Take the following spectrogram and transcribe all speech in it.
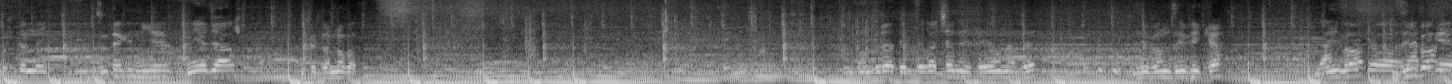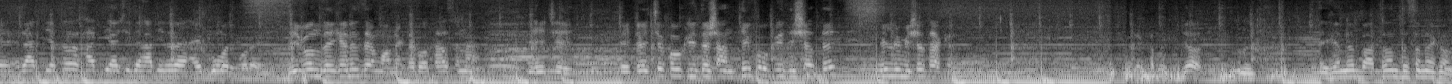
বুঝতে নেই। জুতাকে নিয়ে নিয়ে যাও। ধন্যবাদ। বন্ধুরা দেখতে পাচ্ছেন এটাই ওনাদের জীবন জীবিকা। জীবন- যেখানে যেমন একটা কথা আছে না এইটাই। এটা হচ্ছে প্রকৃত শান্তি প্রকৃতির সাথে মিলেমিশে থাকা। বুঝো? এখানে ভাত রান্তেছেন এখন?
